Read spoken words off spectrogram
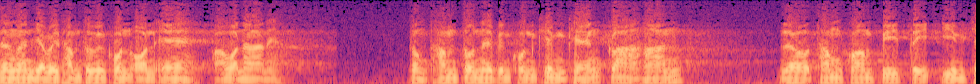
ดังนั้นอย่าไปทำตัวเป็นคนอ่อนแอ ภาวนาเนี่ย ต้องทำตนให้เป็นคนเข้มแข็งกล้าหาญแล้วทำความปีติอิ่มใจ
